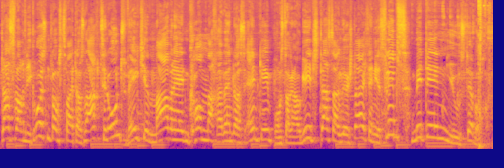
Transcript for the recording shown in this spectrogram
Das waren die größten Flops 2018 und welche Marvel-Helden kommen nach Avengers Endgame? Worum es da genau geht, das sagen wir euch gleich, denn ist Flips mit den News der Woche.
